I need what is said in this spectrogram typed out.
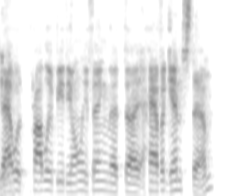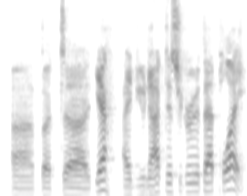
yeah. That would probably be the only thing that I have against them. Uh, but uh, yeah, I do not disagree with that play.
